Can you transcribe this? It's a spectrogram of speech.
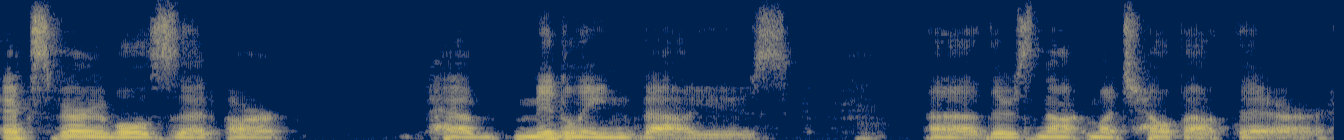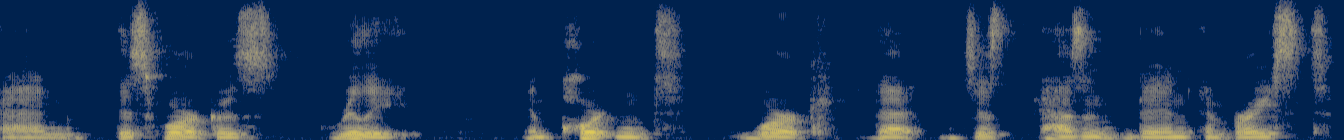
X variables that are have middling values, uh, there's not much help out there. And this work was really important work that just hasn't been embraced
